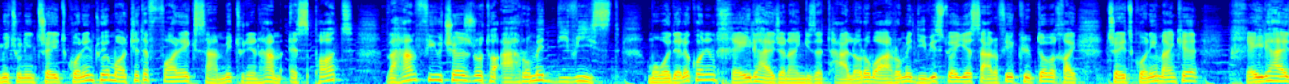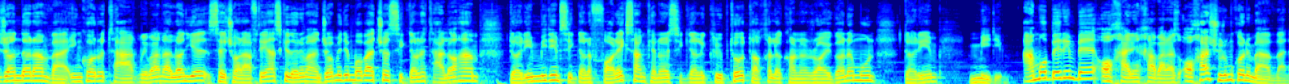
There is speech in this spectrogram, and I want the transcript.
می‌تونین trade کنین توی market فارکس هم می‌تونین هم spot و هم futures رو تا اهرم 200 مبادله کنین خیلی هیجان انگیزه طلا رو با اهرم 200 توی یه صرافی کریپتو بخوای trade کنی. من که خیلی هیجان دارم و این کار رو تقریبا الان یه سه چهار هفته است که داریم انجام میدیم با بچه ها سیگنال طلا هم داریم میدیم سیگنال فارکس هم کنار سیگنال کریپتو داخل کانال رایگانمون داریم میدیم. اما بریم به آخرین خبر. از آخر شروع می‌کنیم به اول.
